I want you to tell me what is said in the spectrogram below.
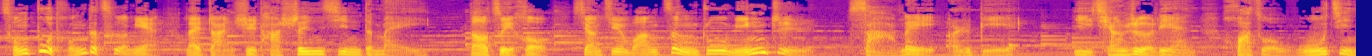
从不同的侧面来展示他身心的美，到最后向君王赠珠明志，洒泪而别，一腔热恋化作无尽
